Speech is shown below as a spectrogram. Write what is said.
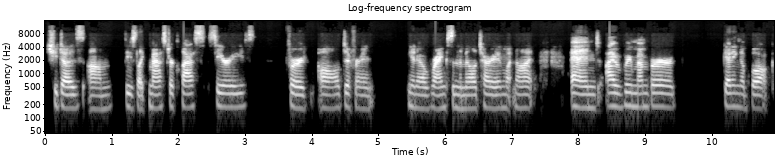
She does um, these like masterclass series for all different, you know, ranks in the military and whatnot. And I remember getting a book,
